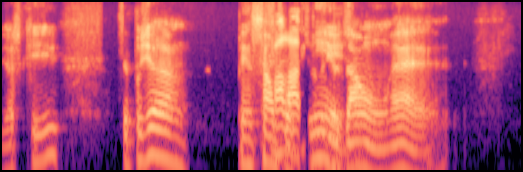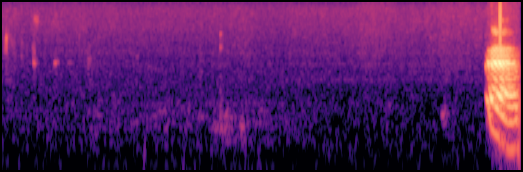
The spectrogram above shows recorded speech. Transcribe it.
Eu acho que você podia pensar um Falar pouquinho, dar um, é... é,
